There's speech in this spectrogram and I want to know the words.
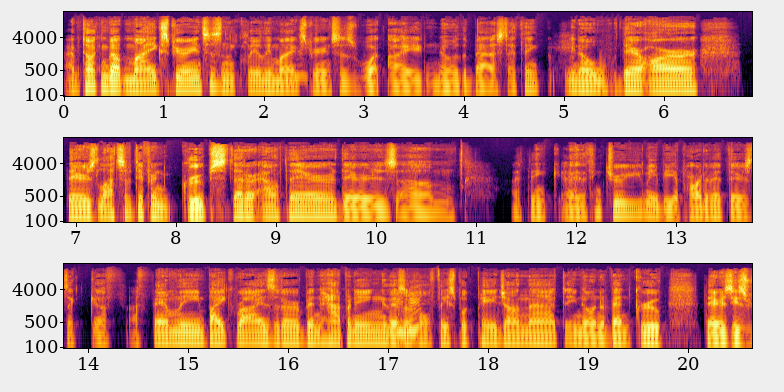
I'm talking about my experiences, and clearly my Mhm. experience is what I know the best. I think you know there are there's lots of different groups that are out there. There's um, I think I think Drew, you may be a part of it. There's like a, a family bike rides that have been happening. There's Mhm. a whole Facebook page on that. You know, an event group. There's these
